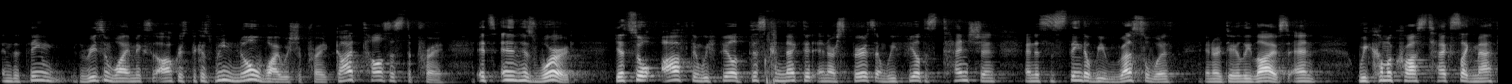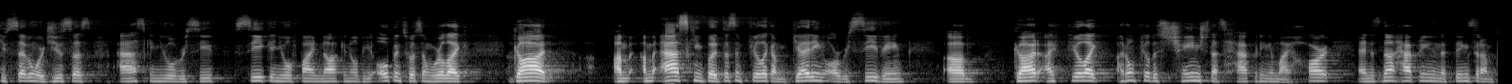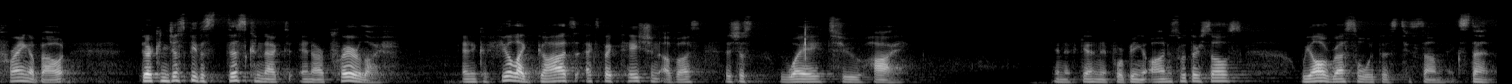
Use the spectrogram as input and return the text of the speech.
and the thing, the reason why it makes it awkward is because we know why we should pray. God tells us to pray, it's in His Word. Yet so often we feel disconnected in our spirits and we feel this tension, and it's this thing that we wrestle with in our daily lives. And we come across texts like Matthew 7 where Jesus says, Ask and you will receive, seek and you will find, knock and it'll be open to us. And we're like, God, I'm, I'm asking, but it doesn't feel like I'm getting or receiving. Um, God, I feel like I don't feel this change that's happening in my heart, and it's not happening in the things that I'm praying about. There can just be this disconnect in our prayer life. And it can feel like God's expectation of us is just way too high. And again, if we're being honest with ourselves, we all wrestle with this to some extent.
